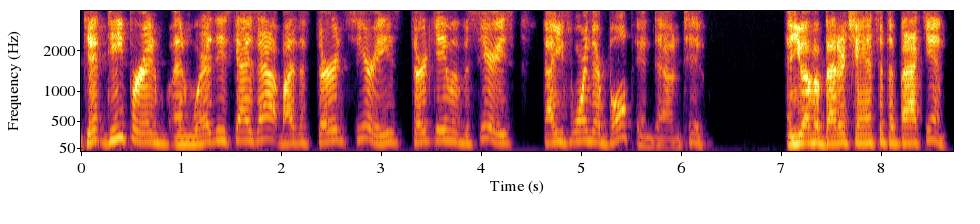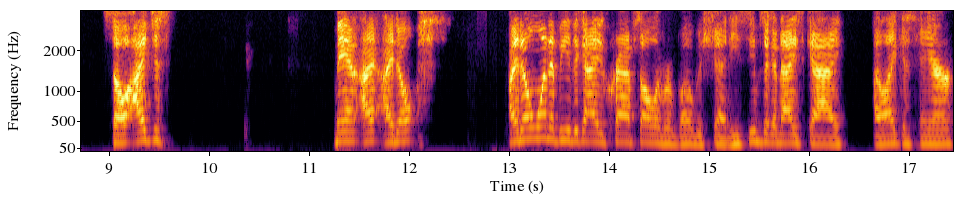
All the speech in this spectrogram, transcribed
get deeper and, and wear these guys out by the third series, third game of the series. Now you've worn their bullpen down too, and you have a better chance at the back end. So I just man, I, I don't I don't want to be the guy who craps all over Bo Bichette. He seems like a nice guy. I like his hair.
